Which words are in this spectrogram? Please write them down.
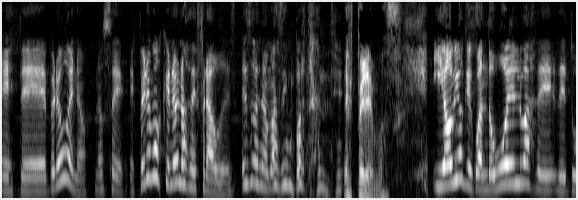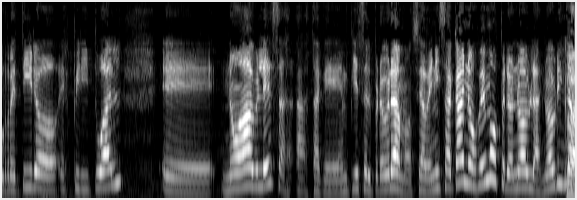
Este, pero bueno, no sé, esperemos que no nos defraudes, eso es lo más importante. Esperemos. Y obvio que cuando vuelvas de, de tu retiro espiritual, eh, no hables hasta que empiece el programa. O sea, venís acá, nos vemos, pero no hablas, no abrís la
